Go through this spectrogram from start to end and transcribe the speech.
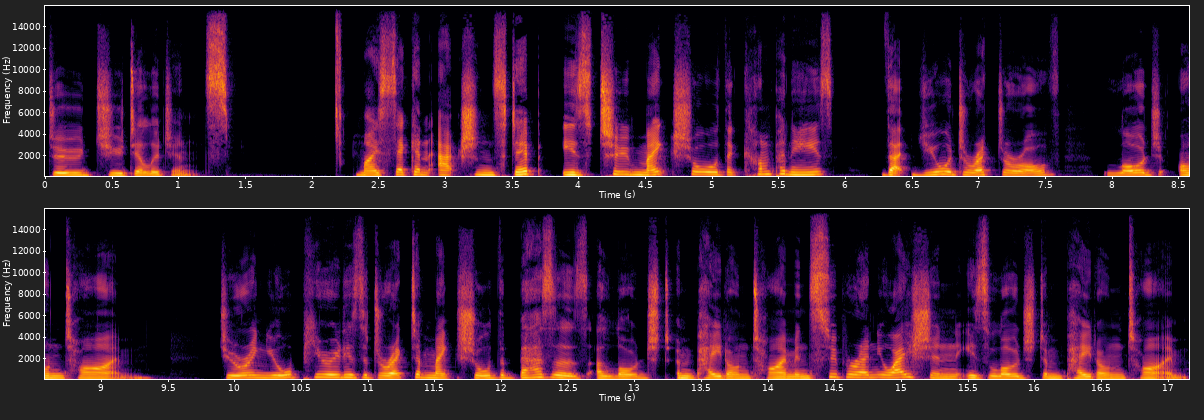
do due diligence. My second action step is to make sure the companies that you're director of lodge on time. During your period as a director, make sure the BASs are lodged and paid on time and superannuation is lodged and paid on time.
